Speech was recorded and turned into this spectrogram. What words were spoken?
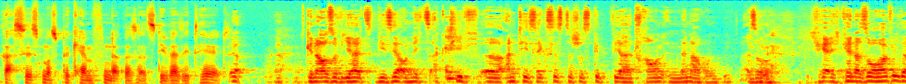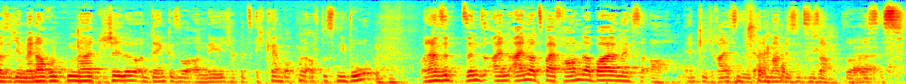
Rassismus bekämpfenderes als Diversität. Ja, ja. Genauso wie halt, wie es ja auch nichts aktiv äh, antisexistisches gibt, wie halt Frauen in Männerrunden. Also ich, ich kenne das so häufig, dass ich in Männerrunden halt chille und denke so, oh nee, ich habe jetzt echt keinen Bock mehr auf das Niveau. Und dann sind, sind ein, ein oder zwei Frauen dabei und denkst so, oh, endlich reißen sie sich alle mal ein bisschen zusammen. So, das ist,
